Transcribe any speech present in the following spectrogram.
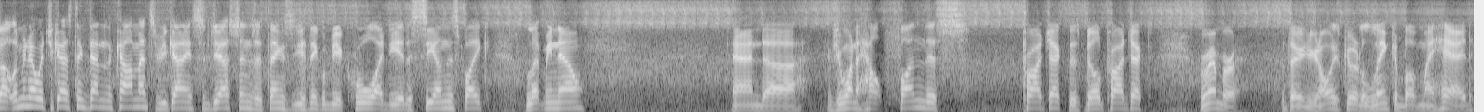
So let me know what you guys think down in the comments. If you got any suggestions or things that you think would be a cool idea to see on this bike, let me know. And uh, if you want to help fund this project, this build project, remember that there, you can always go to the link above my head,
